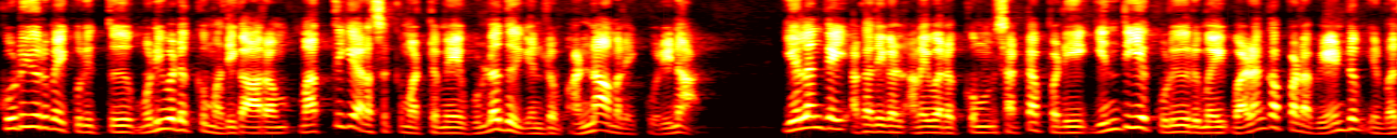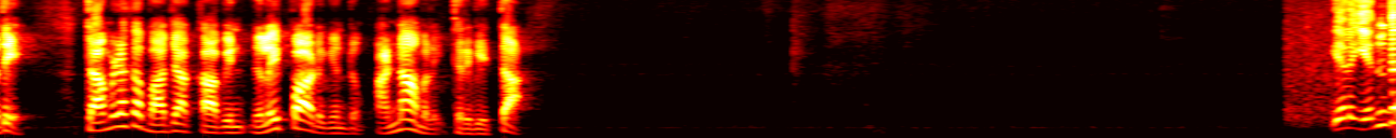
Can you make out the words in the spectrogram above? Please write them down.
குடியுரிமை குறித்து முடிவெடுக்கும் அதிகாரம் மத்திய அரசுக்கு மட்டுமே உள்ளது என்றும் அண்ணாமலை கூறினார். இலங்கை அகதிகள் அனைவருக்கும் சட்டப்படி இந்திய குடியுரிமை வழங்கப்பட வேண்டும் என்பதே தமிழக பாஜகவின் நிலைப்பாடு என்றும் அண்ணாமலை தெரிவித்தார். இதுல எந்த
